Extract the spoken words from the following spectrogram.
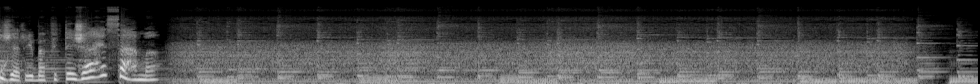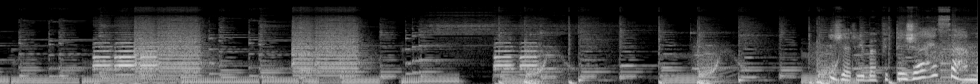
جرب في اتجاه السهم. جرب في اتجاه السهم.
